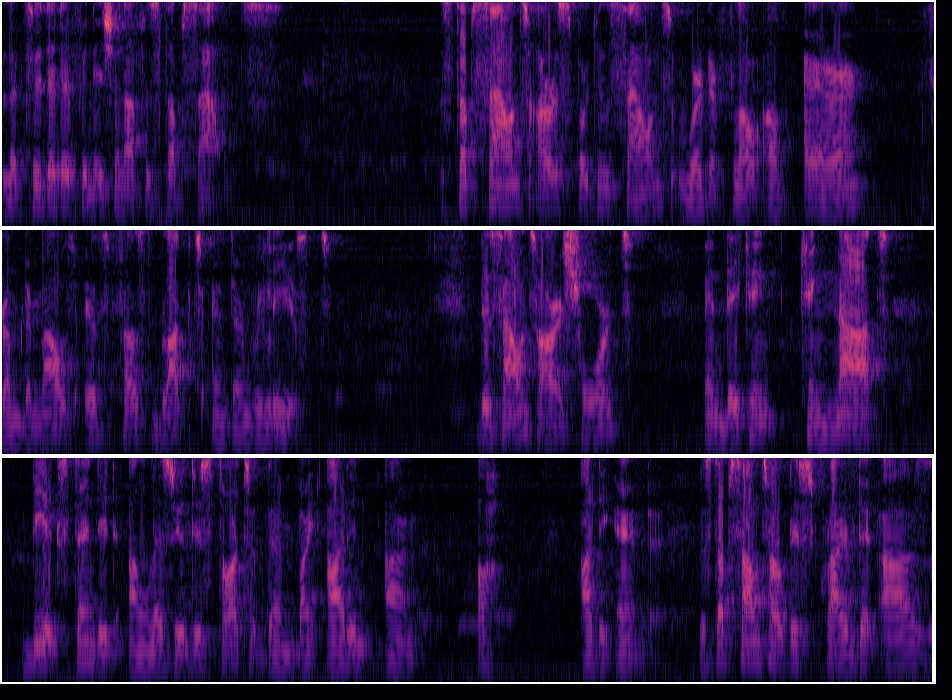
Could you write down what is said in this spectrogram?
Let's see the definition of stop sounds. Stop sounds are spoken sounds where the flow of air from the mouth is first blocked and then released. The sounds are short and they can, cannot be extended unless you distort them by adding an uh at the end. The stop sounds are described as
